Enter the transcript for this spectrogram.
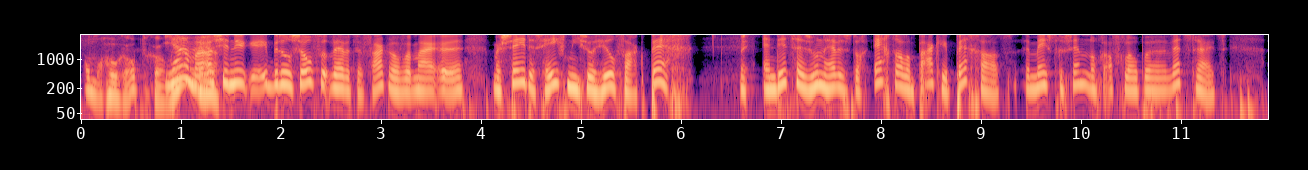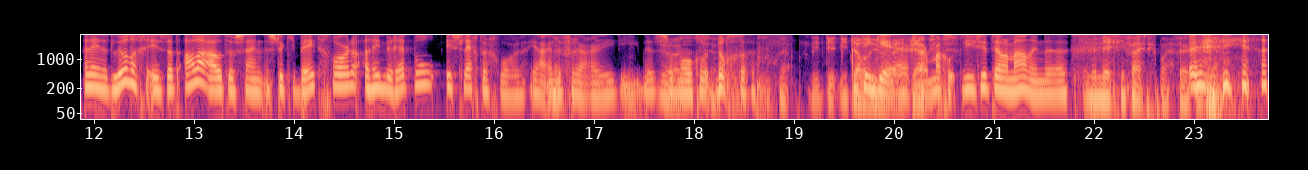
om hoger op te komen. Ja, maar als je nu... Ik bedoel, zoveel... We hebben het er vaker over. Maar eh, Mercedes heeft niet zo heel vaak pech. Nee. En dit seizoen hebben ze toch echt al een paar keer pech gehad. En meest recent nog afgelopen wedstrijd. Alleen het lullige is dat alle auto's zijn een stukje beter geworden. Alleen de Red Bull is slechter geworden. Ja, en Ja. de Ferrari, die dat is zo mogelijk nog eh, Ja, die, die, tien keer erger. Maar goed, die zit helemaal in de... In de 1950 maar versie. ja.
